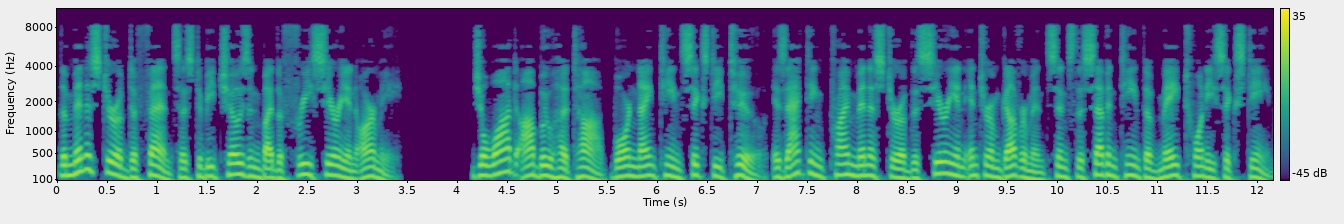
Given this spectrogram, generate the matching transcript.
The Minister of Defense is to be chosen by the Free Syrian Army. Jawad Abu Hattab born 1962 is acting Prime Minister of the Syrian interim government since 17 May 2016.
